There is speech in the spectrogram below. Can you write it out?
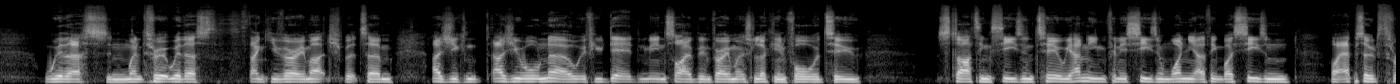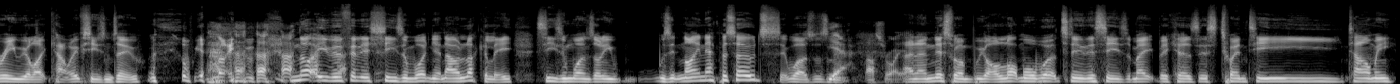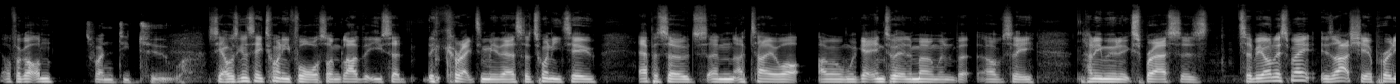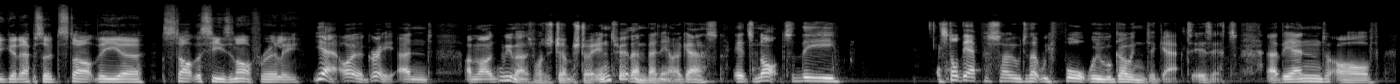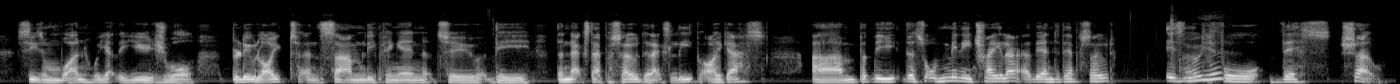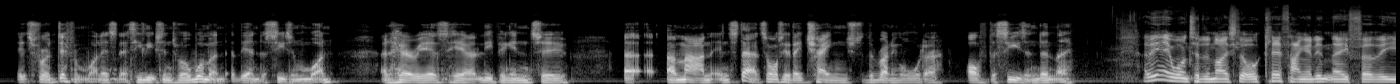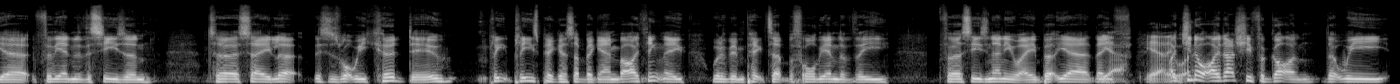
with us and went through it with us, thank you very much. But um, as you can, as you all know, if you did, me and Si have been very much looking forward to starting season two. We hadn't even finished season one yet. I think by season. Well, episode three, we were like, can't wait for season two. we not even, not even finished season one yet. Now, luckily, season one's only, was it nine episodes? It was, wasn't it? Yeah, that's right. And then this one, we got a lot more work to do this season, mate, because it's 20. Tell me, I've forgotten. Twenty-two. See, I was going to say 24, so I'm glad that you said corrected me there. So 22 episodes, and I tell you what, I mean, we'll get into it in a moment, but obviously, Honeymoon Express is, to be honest, mate, is actually a pretty good episode to start the uh, start the season off. Really, Yeah, I agree, and I'm like, we might as well just jump straight into it then, Benny. I guess it's not the it's not the episode that we thought we were going to get, is it? At the end of season one, we get the usual blue light and Sam leaping in to the the next episode, the next leap, I guess. Um, but the the sort of mini trailer at the end of the episode isn't Oh, yeah. for this show. It's for a different one, isn't it? He leaps into a woman at the end of season one, and here he is here leaping into a, a man instead. So obviously they changed the running order of the season, didn't they? I think they wanted a nice little cliffhanger, didn't they, for the uh, for the end of the season to say, look, this is what we could do. Please, please pick us up again. But I think they would have been picked up before the end of the first season anyway. But yeah, they've. Yeah, yeah, they Uh, do you know? I'd actually forgotten that we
